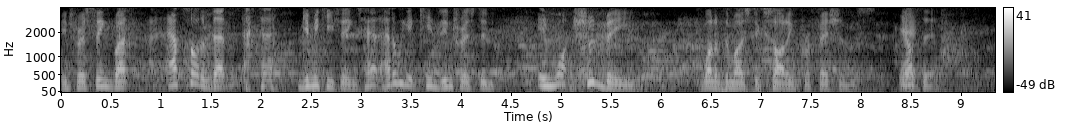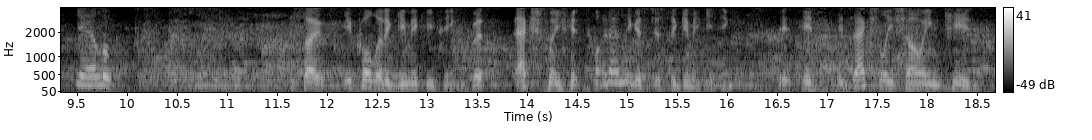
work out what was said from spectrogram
interesting. But outside of that, gimmicky things, how, how do we get kids interested in what should be one of the most exciting professions Yeah. out there? Yeah, look. So you call it a gimmicky thing, but actually, I don't think it's just a gimmicky thing. It, it's it's actually showing kids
